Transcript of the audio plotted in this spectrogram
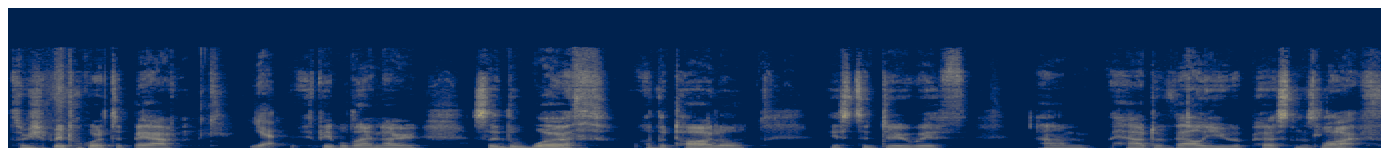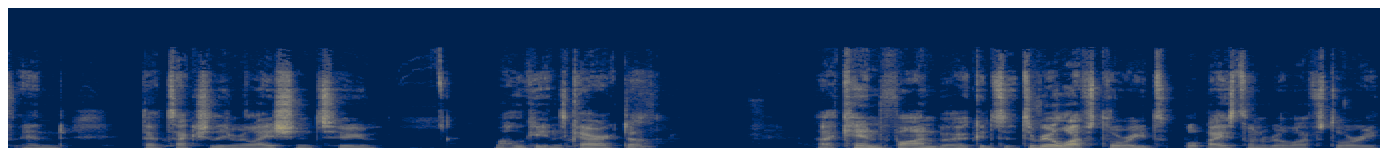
so we should probably talk what it's about. yeah if people don't know. So the worth of the title is to do with um, how to value a person's life, and that's actually in relation to Michael Keaton's character, uh, Ken Feinberg. It's, it's a real life story. It's well based on a real life story.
